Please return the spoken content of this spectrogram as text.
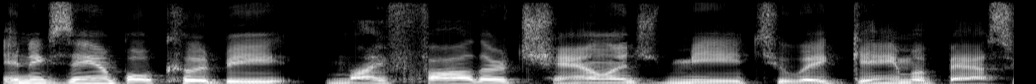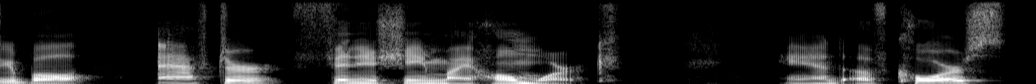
An example could be My father challenged me to a game of basketball after finishing my homework. And of course,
